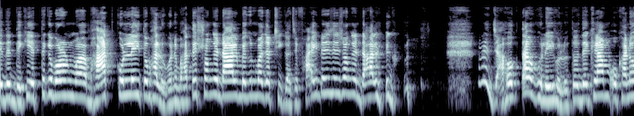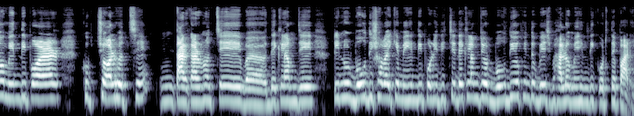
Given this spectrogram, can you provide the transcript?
এদের দেখি, এর থেকে বরং ভাত করলেই তো ভালো। মানে ভাতের সঙ্গে ডাল, বেগুন ভাজা ঠিক আছে, ফ্রাইড রাইসের সঙ্গে ডাল, বেগুন মানে যা হোক তা হলেই হলো। তো দেখলাম ওখানেও মেহেন্দি পড়ার খুব চল হচ্ছে। তার কারণ হচ্ছে দেখলাম যে টিনুর বৌদি সবাইকে মেহেন্দি পরিয়ে দিচ্ছে। দেখলাম যে ওর বৌদিও কিন্তু বেশ ভালো মেহেন্দি করতে পারে।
